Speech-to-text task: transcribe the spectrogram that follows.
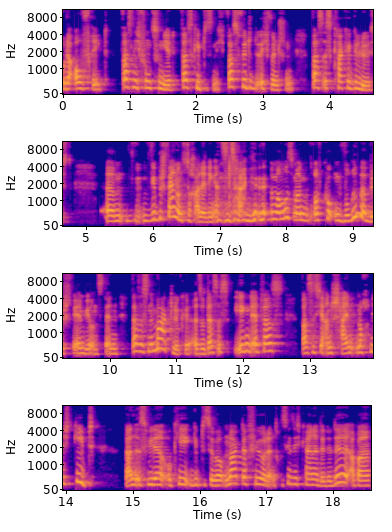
oder aufregt. Was nicht funktioniert, was gibt es nicht, was würdet ihr euch wünschen, was ist kacke gelöst. Ähm, wir beschweren uns doch alle den ganzen Tag. Man muss mal drauf gucken, worüber beschweren wir uns denn? Das ist eine Marktlücke. Also das ist irgendetwas, was es ja anscheinend noch nicht gibt. Dann ist wieder, okay, gibt es überhaupt einen Markt dafür oder interessiert sich keiner, aber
